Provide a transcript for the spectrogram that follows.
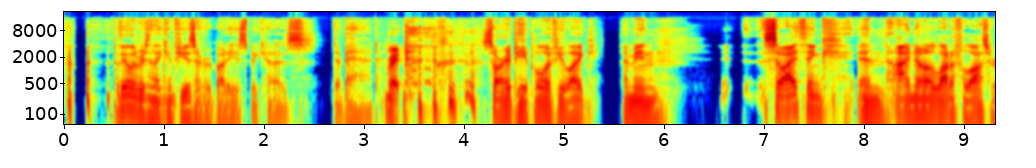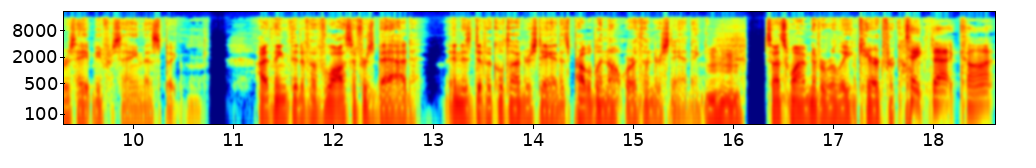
but the only reason they confuse everybody is because they're bad. right. Sorry, people, if you like. I mean, so I think, and I know a lot of philosophers hate me for saying this, but I think that if a philosopher's bad and is difficult to understand, it's probably not worth understanding. hmm So that's why I've never really cared for. Kant. take that, Kant.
